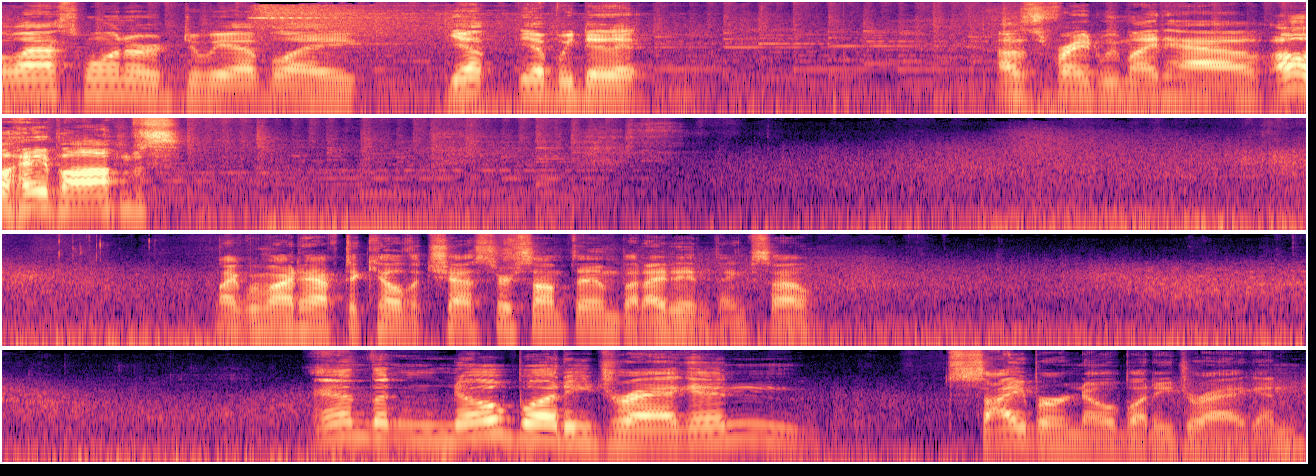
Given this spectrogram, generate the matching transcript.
The last one, or do we have, like... Yep, yep, we did it. I was afraid we might have... Oh, hey, bombs! Like, we might have to kill the chest or something, but I didn't think so. And the Nobody Dragon... Cyber Nobody Dragon...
